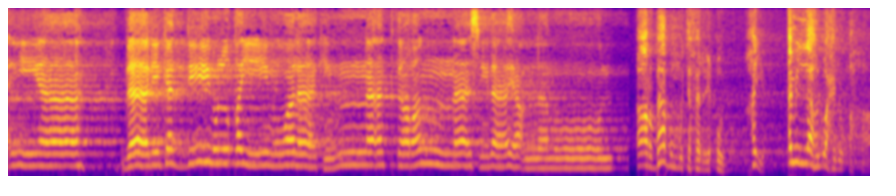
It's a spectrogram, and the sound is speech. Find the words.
إياه. ذلك الدين القيم ولكن أكثر الناس لا يعلمون. أرباب متفرقون. خير. أم الله الواحد القهار؟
